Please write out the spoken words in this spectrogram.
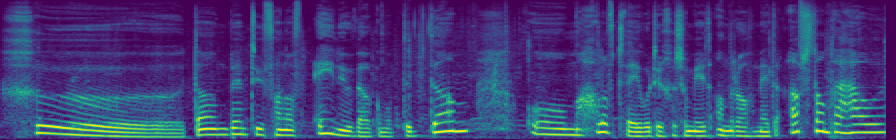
Goed, dan bent u vanaf 1 uur welkom op de Dam. Om half twee wordt u gesommeerd anderhalve meter afstand te houden.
